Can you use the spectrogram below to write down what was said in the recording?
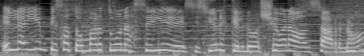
Él ahí empieza a tomar toda una serie de decisiones que lo llevan a avanzar, ¿no?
